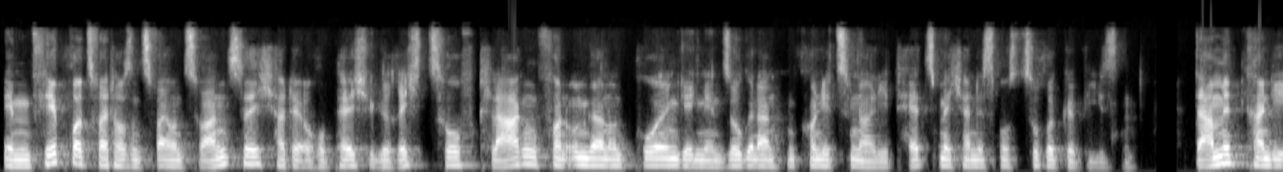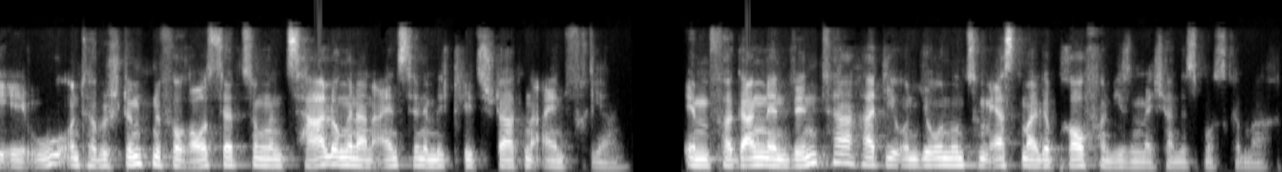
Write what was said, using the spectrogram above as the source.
Im Februar 2022 hat der Europäische Gerichtshof Klagen von Ungarn und Polen gegen den sogenannten Konditionalitätsmechanismus zurückgewiesen. Damit kann die EU unter bestimmten Voraussetzungen Zahlungen an einzelne Mitgliedstaaten einfrieren. Im vergangenen Winter hat die Union nun zum ersten Mal Gebrauch von diesem Mechanismus gemacht.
